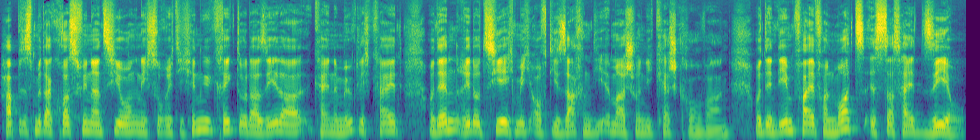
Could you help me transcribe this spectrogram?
habe es mit der Cross-Finanzierung nicht so richtig hingekriegt oder sehe da keine Möglichkeit. Und dann reduziere ich mich auf die Sachen, die immer schon die Cash-Cow waren. Und in dem Fall von Mods ist das halt SEO.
